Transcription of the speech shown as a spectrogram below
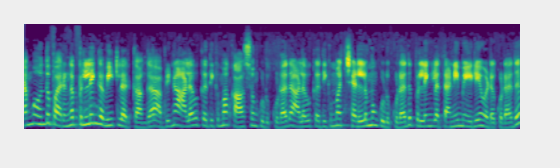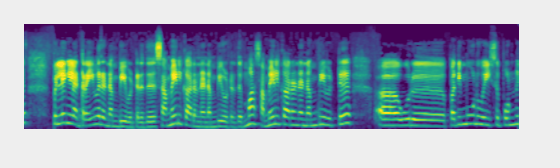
நம்ம வந்து பாருங்கள் பிள்ளைங்க வீட்டில் இருக்காங்க அப்படின்னா அளவுக்கு அதிகமாக காசும் கொடுக்கக்கூடாது அளவுக்கு அதிகமாக செல்லமும் கொடுக்கக்கூடாது பிள்ளைங்கள தனிமையிலையும் விடக்கூடாது. பிள்ளைங்கள டிரைவரை நம்பி விடுறது சமையல்காரனை நம்பி விடுறதுமா சமையல்காரனை நம்பி விட்டு ஒரு பதிமூணு வயசு பொண்ணு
